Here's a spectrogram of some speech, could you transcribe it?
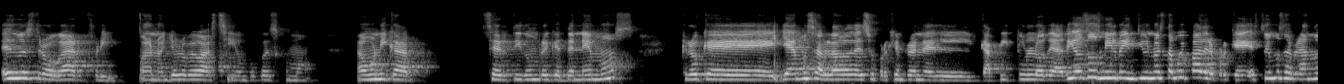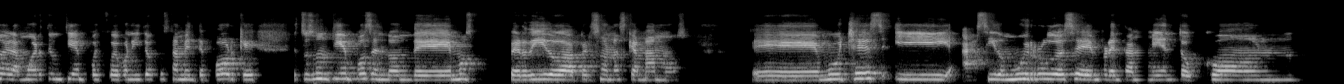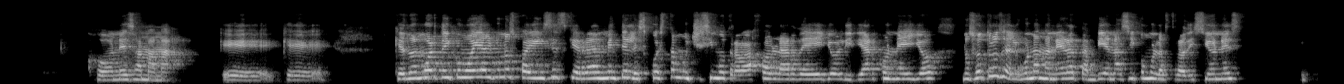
es nuestro hogar, Free. Bueno, yo lo veo así, un poco es como la única certidumbre que tenemos Creo que ya hemos hablado de eso, por ejemplo, en el capítulo de Adiós 2021. Está muy padre porque estuvimos hablando de la muerte un tiempo y fue bonito justamente porque estos son tiempos en donde hemos perdido a personas que amamos, eh, muchos, y ha sido muy rudo ese enfrentamiento con, con esa mamá que, que, es la muerte y como hay algunos países que realmente les cuesta muchísimo trabajo hablar de ello, lidiar con ello, nosotros de alguna manera también, así como las tradiciones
